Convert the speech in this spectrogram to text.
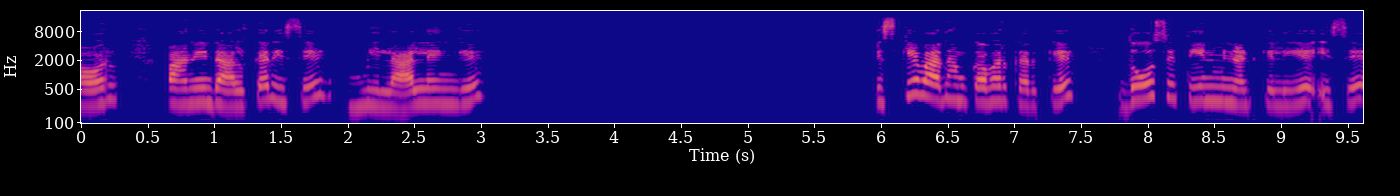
और पानी डालकर इसे मिला लेंगे। इसके बाद हम कवर करके दो से तीन मिनट के लिए इसे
